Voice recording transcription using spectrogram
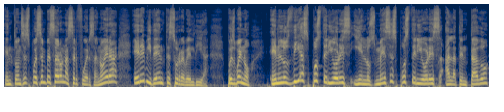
entonces pues empezaron a hacer fuerza, ¿no? Era, era evidente su rebeldía. Pues bueno, En los días posteriores y en los meses posteriores al atentado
